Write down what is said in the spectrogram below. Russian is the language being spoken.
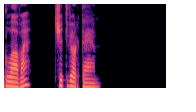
Глава четвертая.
